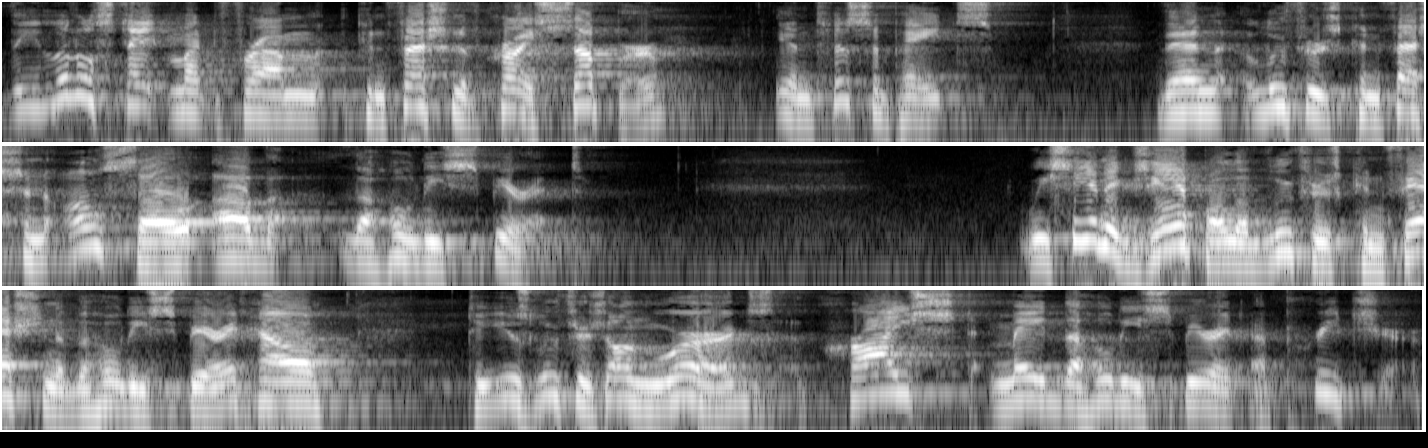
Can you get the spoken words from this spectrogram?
The little statement from Confession of Christ's Supper anticipates then Luther's confession also of the Holy Spirit. We see an example of Luther's confession of the Holy Spirit, how, to use Luther's own words, Christ made the Holy Spirit a preacher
